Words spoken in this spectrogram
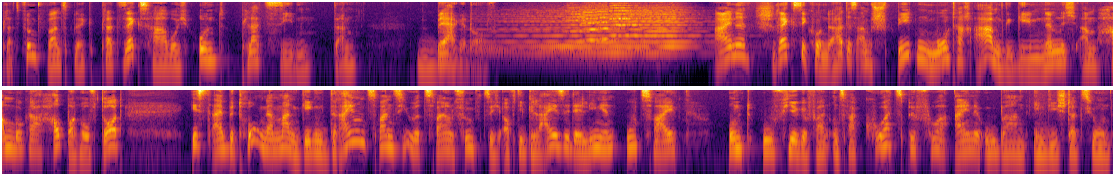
Platz 5 Wandsbek, Platz 6 Harburg und Platz 7 dann Bergedorf. Eine Schrecksekunde hat es am späten Montagabend gegeben, nämlich am Hamburger Hauptbahnhof. Dort ist ein betrunkener Mann gegen 23.52 Uhr auf die Gleise der Linien U2 und U4 gefallen, und zwar kurz bevor eine U-Bahn in die Station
